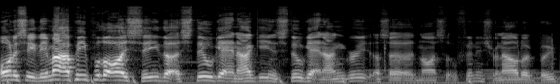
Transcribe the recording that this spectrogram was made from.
Honestly, the amount of people that I see that are still getting aggy and still getting angry, that's a nice little finish, Ronaldo, boom.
